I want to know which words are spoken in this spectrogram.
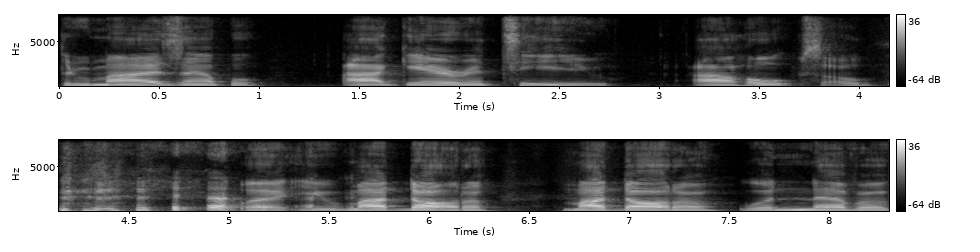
Through my example, I guarantee you, I hope so. but you, my daughter, my daughter will never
